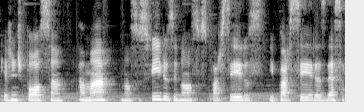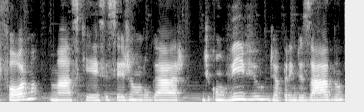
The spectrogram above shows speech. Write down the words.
Que a gente possa amar nossos filhos e nossos parceiros e parceiras dessa forma, mas que esse seja um lugar de convívio, de aprendizado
